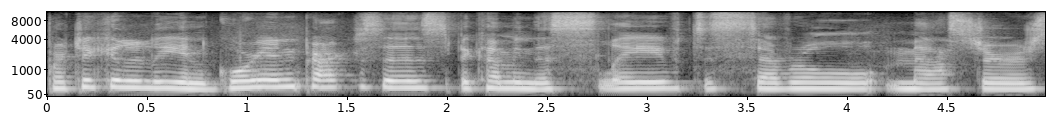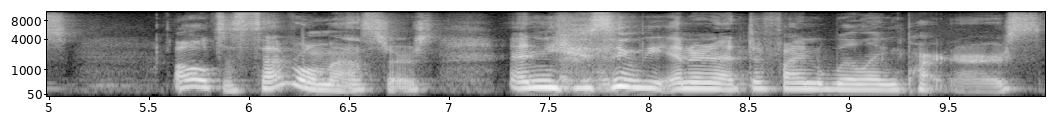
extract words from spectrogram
particularly in Gorean practices, becoming the slave to several masters. Oh, to several masters, and using the internet to find willing partners.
